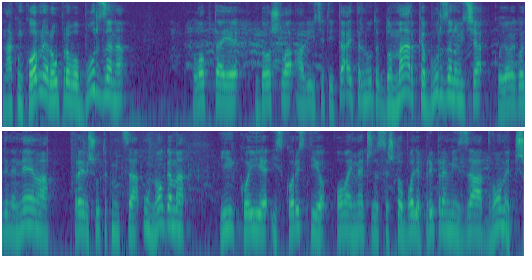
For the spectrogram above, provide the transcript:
Nakon kornera upravo Burzana lopta je došla, a vidjet ćete i taj trenutak, do Marka Burzanovića, koji ove godine nema previše utakmica u nogama i koji je iskoristio ovaj meč da se što bolje pripremi za dvomeč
